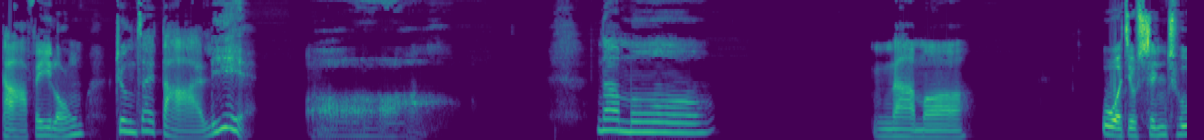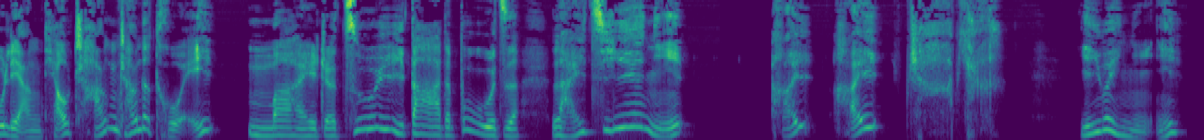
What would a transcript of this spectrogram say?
大飞龙正在打猎。哦，那么，那么，我就伸出两条长长的腿，迈着最大的步子来接你。还还，啪啪，因为你。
